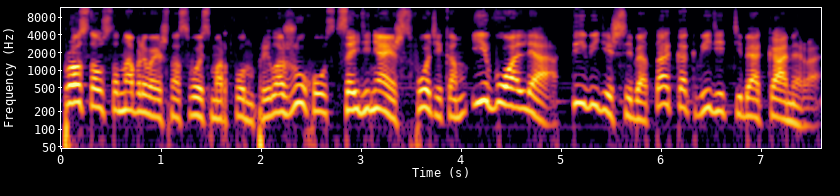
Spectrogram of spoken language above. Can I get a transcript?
Просто устанавливаешь на свой смартфон приложуху, соединяешь с фотиком и вуаля, ты видишь себя так, как видит тебя камера.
